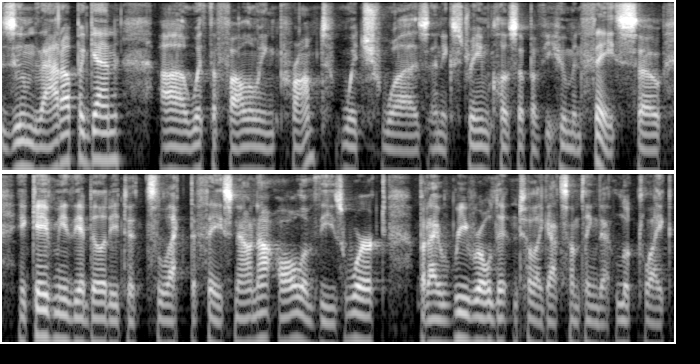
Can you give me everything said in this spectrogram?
zoom that up again uh, with the following prompt, which was an extreme close-up of a human face. So it gave me the ability to select the face. Now, not all of these worked, but I re-rolled it until I got something that looked like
